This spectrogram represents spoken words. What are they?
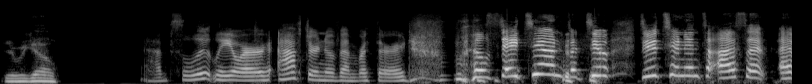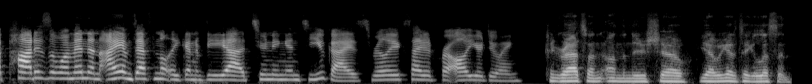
Here we go. Absolutely, or after November 3rd. we'll stay tuned, but do, do tune in to us at, at Pod is a Woman. And I am definitely going to be uh, tuning into you guys. Really excited for all you're doing. Congrats on, on the new show. Yeah, we got to take a listen.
